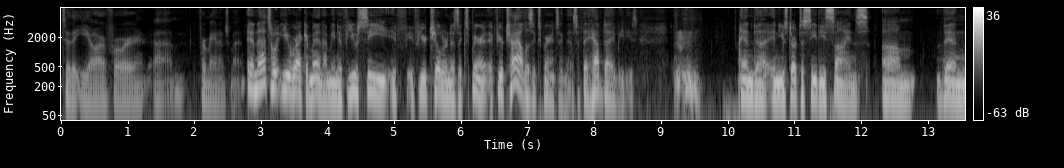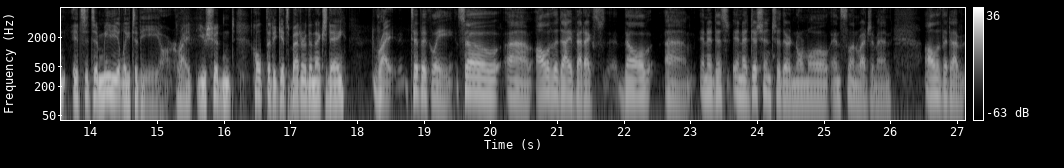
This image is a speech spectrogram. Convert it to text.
to the ER for um, for management. And that's what you recommend. I mean, if you see if if your children is experience if your child is experiencing this, if they have diabetes, and uh, and you start to see these signs, um, then it's it's immediately to the ER, right? You shouldn't hope that it gets better the next day. Right, typically. So um, all of the diabetics, they'll um, in addition in addition to their normal insulin regimen, all of the di-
